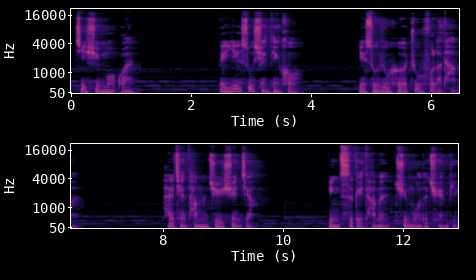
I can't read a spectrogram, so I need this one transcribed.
继续默观。被耶稣选定后，耶稣如何祝福了他们，派遣他们去宣讲，并赐给他们驱魔的权柄。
